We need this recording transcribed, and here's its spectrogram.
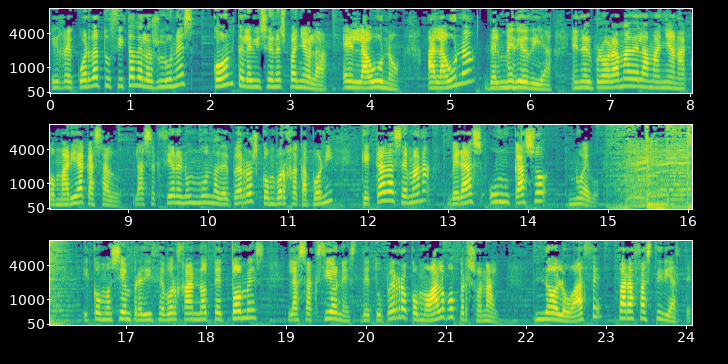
Y recuerda tu cita de los lunes con Televisión Española, en la 1, a la 1 del mediodía, en el programa de la mañana con María Casado, la sección en un mundo de perros con Borja Caponi, que cada semana verás un caso nuevo. Y como siempre dice Borja, no te tomes las acciones de tu perro como algo personal. No lo hace para fastidiarte.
